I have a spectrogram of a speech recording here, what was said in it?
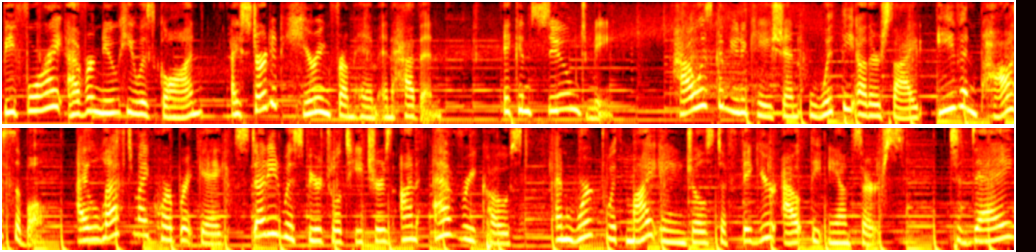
Before I ever knew he was gone, I started hearing from him in heaven. It consumed me. How is communication with the other side even possible? I left my corporate gig, studied with spiritual teachers on every coast, and worked with my angels to figure out the answers. Today,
